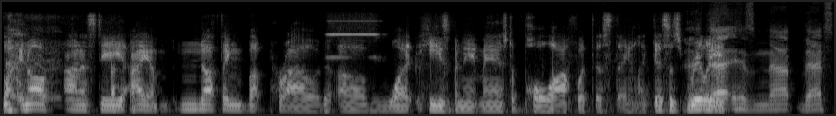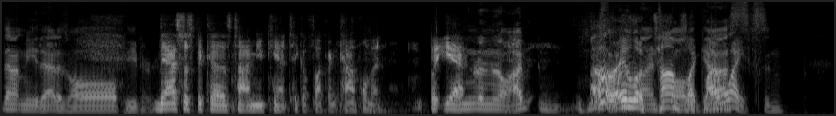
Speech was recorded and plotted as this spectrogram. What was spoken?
But in all honesty, I am nothing but proud of what he's been a- managed to pull off with this thing. Like this is really that is not that's not me. That is all Peter. that's just because Tom, you can't take a fucking compliment. But yeah, No, no, no. I'm. he's the Oh, one hey, look, Tom's like my guests And...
